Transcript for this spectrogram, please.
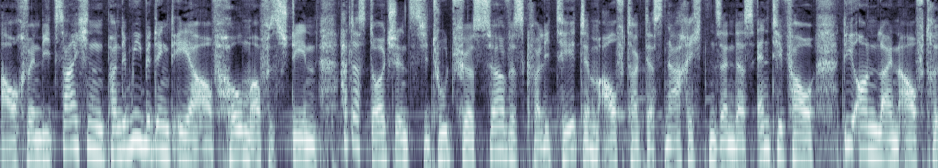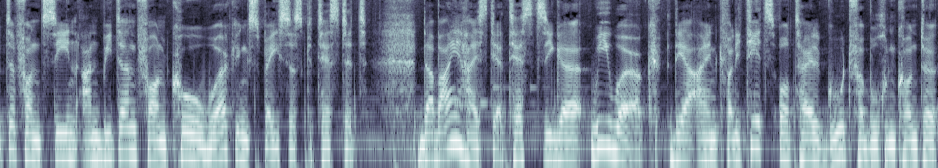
Auch wenn die Zeichen pandemiebedingt eher auf Homeoffice stehen, hat das Deutsche Institut für Servicequalität im Auftrag des Nachrichtensenders NTV die Online-Auftritte von zehn Anbietern von Co-Working Spaces getestet. Dabei heißt der Testsieger WeWork, der ein Qualitätsurteil gut verbuchen konnte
